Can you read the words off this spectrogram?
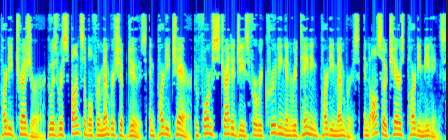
party treasurer who is responsible for membership dues and party chair who forms strategies for recruiting and retaining party members, and also chairs party meetings.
